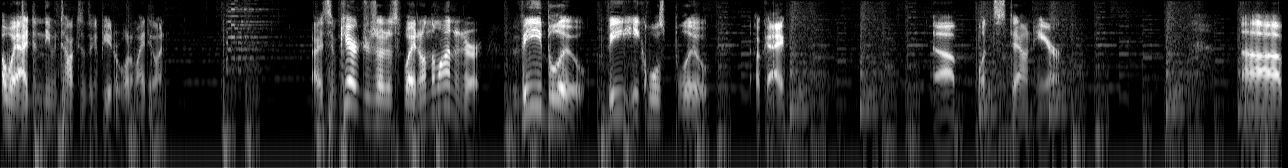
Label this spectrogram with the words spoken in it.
Oh wait, I didn't even talk to the computer. What am I doing? All right, some characters are displayed on the monitor. V blue. V equals blue. Okay. Uh, what's down here? Uh,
